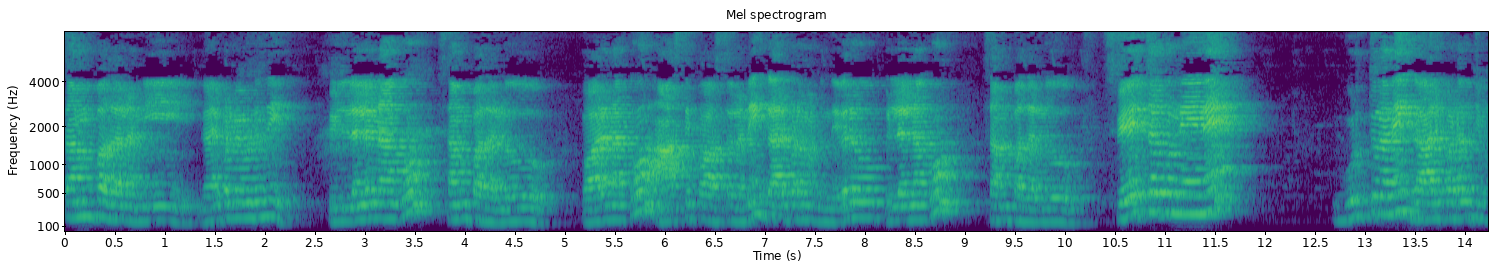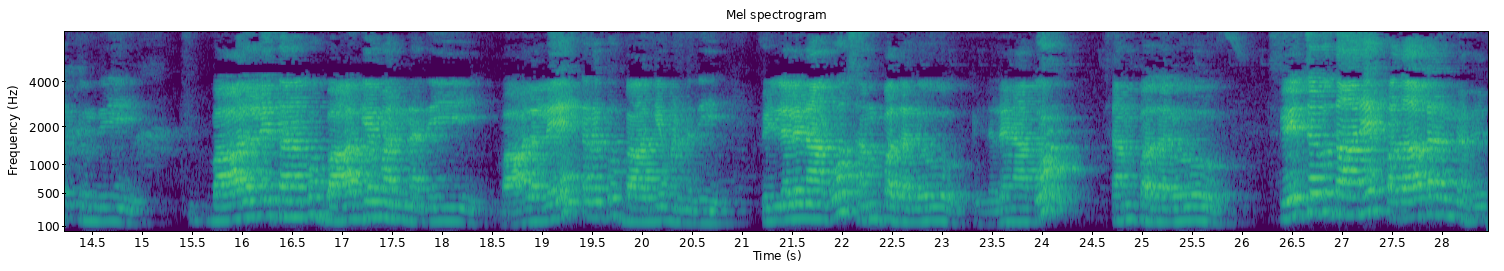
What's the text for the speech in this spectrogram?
సంపదలని. గాయపడం ఏముంటుంది? పిల్లలు నాకు సంపదలు. వారు నాకు ఆస్తిపాస్తులని. గాయపడం ఉంటుంది ఎవరు? పిల్లలు నాకు సంపదలు. స్వేచ్ఛకు నేనే గుర్తునని గాలిపడం చెప్తుంది. బాలలే తనకు భాగ్యం అన్నది బాలలే తనకు భాగ్యం అన్నది పిల్లలే నాకు సంపదలు. పిల్లలే నాకు సంపదలు. స్వేచ్ఛకు తానే పదాకరన్నది.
